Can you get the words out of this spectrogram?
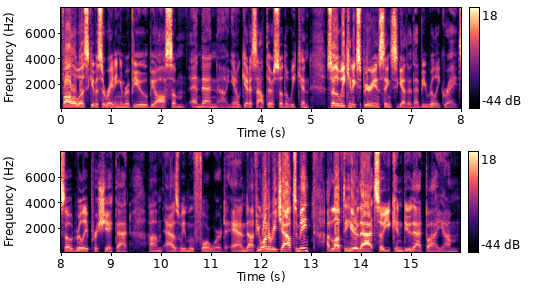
follow us, give us a rating and review. It'd be awesome. And then uh, you know, get us out there so that we can so that we can experience things together. That'd be really great. So I'd really appreciate that um, as we move forward. And uh, if you want to reach out to me, I'd love to hear that. So you can do that by um,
